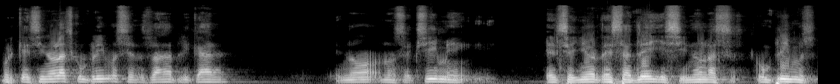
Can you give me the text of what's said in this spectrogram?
porque si no las cumplimos se nos van a aplicar, no nos exime el Señor de estas leyes si no las cumplimos.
